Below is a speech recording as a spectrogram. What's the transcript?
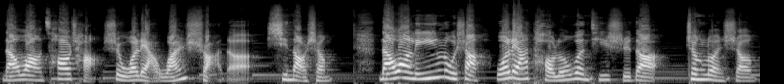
难忘操场是我俩玩耍的嬉闹声，难忘林荫路上我俩讨论问题时的争论声。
